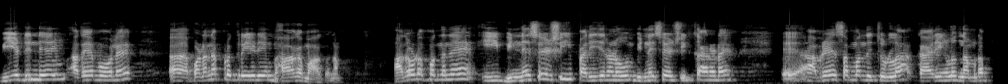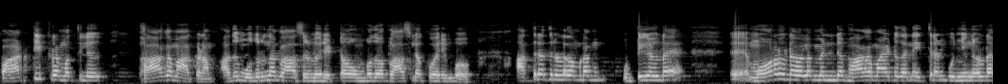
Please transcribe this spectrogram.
ബി എഡിന്റെയും അതേപോലെ പഠന പ്രക്രിയയുടെയും ഭാഗമാക്കണം. അതോടൊപ്പം തന്നെ ഈ ഭിന്നശേഷി പരിചരണവും ഭിന്നശേഷിക്കാരുടെ അവരെ സംബന്ധിച്ചുള്ള കാര്യങ്ങളും നമ്മുടെ പാഠ്യക്രമത്തിൽ ഭാഗമാക്കണം. അത് മുതിർന്ന ക്ലാസ്സുകൾ ഒരു എട്ടോ ഒമ്പതോ ക്ലാസ്സിലൊക്കെ വരുമ്പോൾ അത്തരത്തിലുള്ള നമ്മുടെ കുട്ടികളുടെ മോറൽ ഡെവലപ്മെന്റിന്റെ ഭാഗമായിട്ട് തന്നെ ഇത്തരം കുഞ്ഞുങ്ങളുടെ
